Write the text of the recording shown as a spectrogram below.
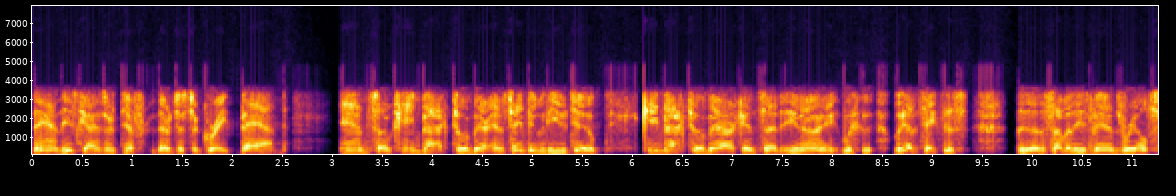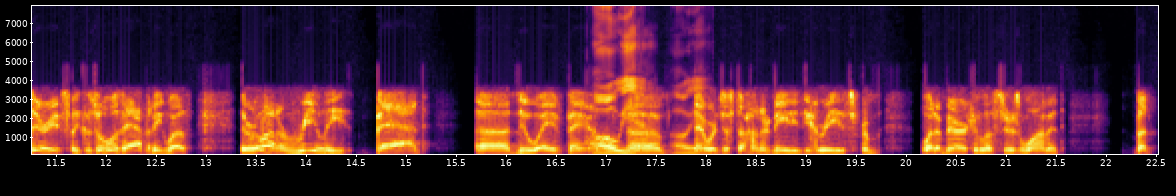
man, these guys are different. They're just a great band. And so came back to America, and same thing with U2. Came back to America and said, you know, hey, we we got to take this uh, some of these bands real seriously because what was happening was there were a lot of really bad uh, new wave bands. Oh, yeah. um, Oh, yeah. That were just 180 degrees from what American listeners wanted. But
